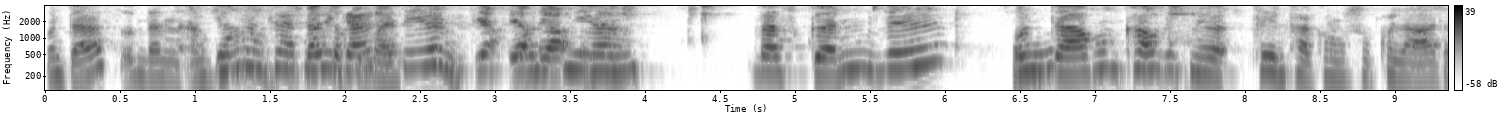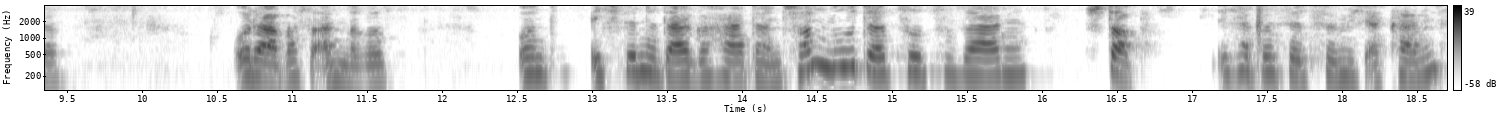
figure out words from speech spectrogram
und das und dann am ja, Süßigkeitenregal stehe ja, ja, und mir mhm. was gönnen will. Und mhm. darum kaufe ich mir zehn Packungen Schokolade oder was anderes. Und ich finde, da gehört dann schon Mut dazu zu sagen, stopp, ich habe das jetzt für mich erkannt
